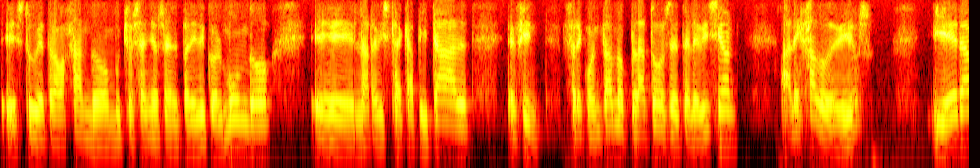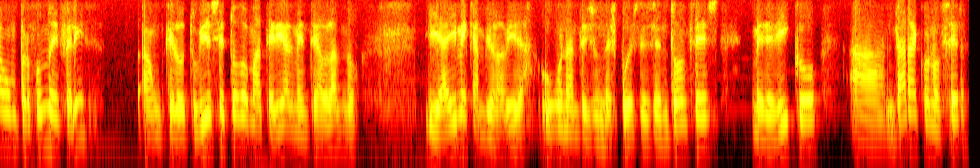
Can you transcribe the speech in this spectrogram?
estuve trabajando muchos años en el periódico El Mundo, eh, la revista Capital, en fin, frecuentando platós de televisión, alejado de Dios. Y era un profundo infeliz, aunque lo tuviese todo materialmente hablando. Y ahí me cambió la vida, hubo un antes y un después. Desde entonces me dedico a dar a conocer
